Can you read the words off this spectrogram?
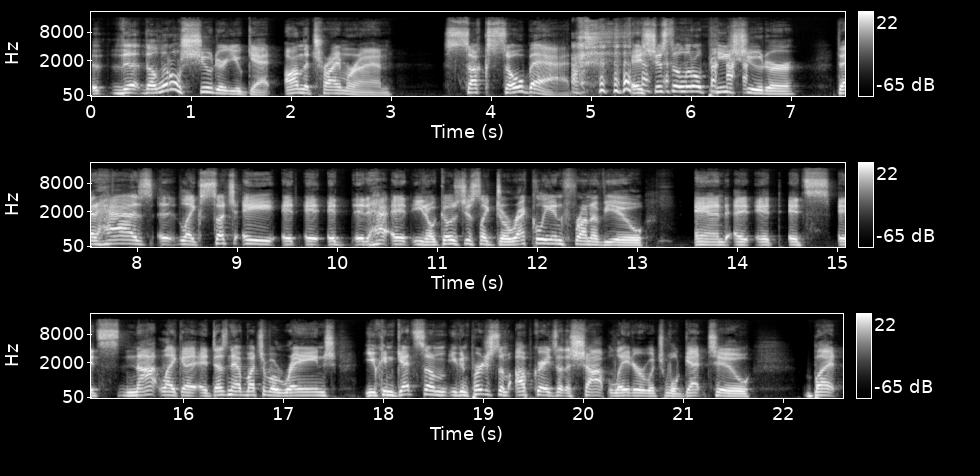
The the little shooter you get on the trimaran sucks so bad. it's just a little pea shooter that has uh, like such a it it it it, ha, it you know it goes just like directly in front of you and it, it it's it's not like a it doesn't have much of a range. You can get some you can purchase some upgrades at the shop later, which we'll get to, but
